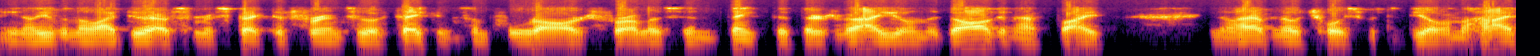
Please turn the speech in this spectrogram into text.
you know, even though I do have some respected friends who have taken some four dollars from us and think that there's value on the dog in that fight, you know, I have no choice but to deal on the high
